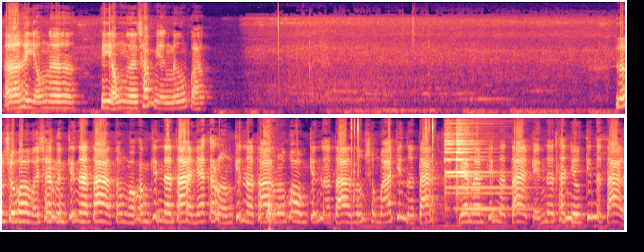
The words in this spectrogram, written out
À, hy vọng uh, hy vọng uh, sắp nhận được lúc quà. Lưu sư bơ vệ sinh năm chính là ta, tôn ngọc không chính là ta, giá các lượng chính là ta, lưu phó không chính là ta, luôn sư bá chính là ta, gia nam chính là ta, Kiểm là thanh dương chính là ta,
